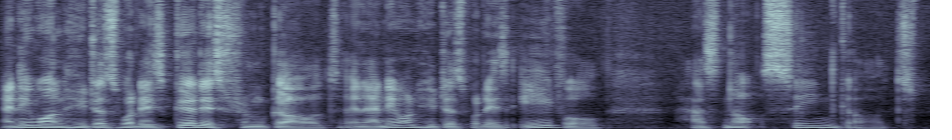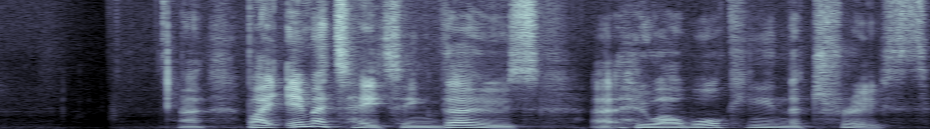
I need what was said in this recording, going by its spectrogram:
Anyone who does what is good is from God, and anyone who does what is evil has not seen God. Uh, by imitating those uh, who are walking in the truth,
